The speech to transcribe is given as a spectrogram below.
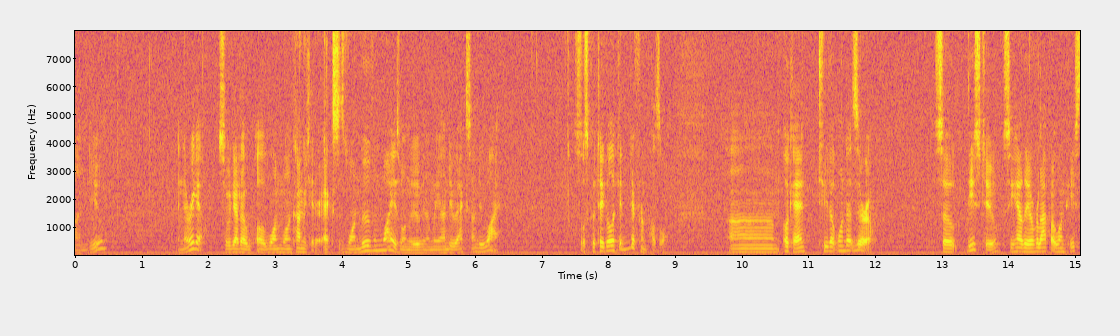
undo, and there we go. So we got a, a 1, 1 commutator. X is one move and Y is one move, and then we undo X, undo Y. So let's go take a look at a different puzzle. Um, okay, 2.1.0. So these two, see how they overlap by one piece,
